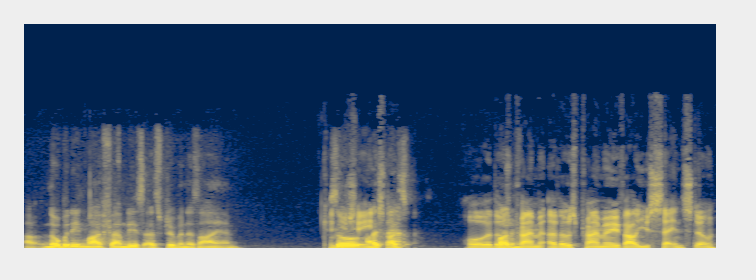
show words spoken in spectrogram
Uh, nobody in my family is as driven as I am. Can so you change I, that? I, or are those, prim- are those primary values set in stone?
